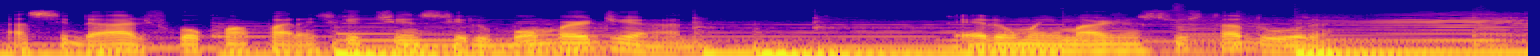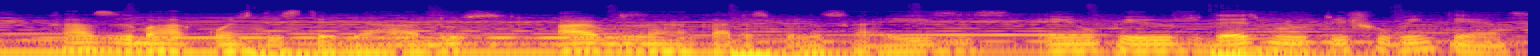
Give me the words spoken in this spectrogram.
A cidade ficou com a aparência que tinha sido bombardeada. Era uma imagem assustadora. Casas e barracões destelhados, árvores arrancadas pelas raízes em um período de 10 minutos de chuva intensa.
